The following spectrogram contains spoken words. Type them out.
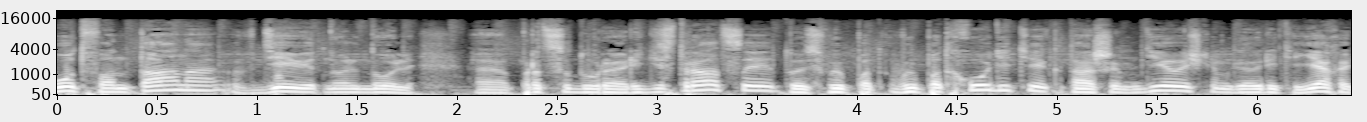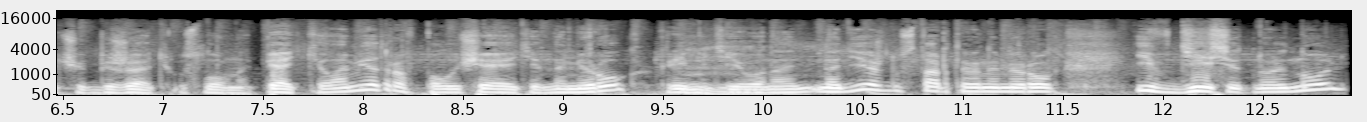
От фонтана в 9.00 э, процедура регистрации, то есть вы, под- вы подходите к нашим девочкам, говорите, я хочу бежать условно 5 километров, получаете номерок, крепите его на надежду, стартовый номерок, и в 10.00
